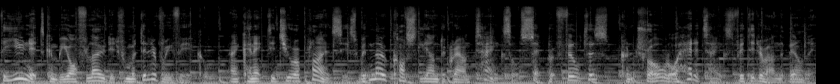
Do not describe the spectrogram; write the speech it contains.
The unit can be offloaded from a delivery vehicle and connected to your appliances with no costly underground tanks or separate filters, control or header tanks fitted around the building.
